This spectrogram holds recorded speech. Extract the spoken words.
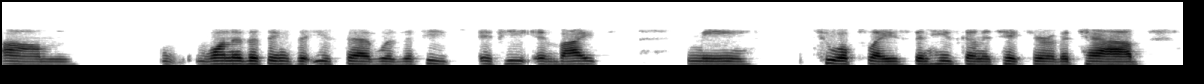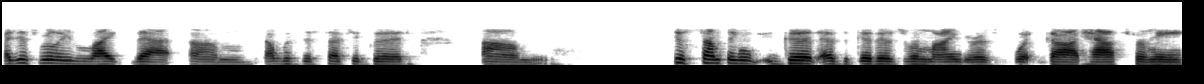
um, one of the things that you said was if he if he invites me to a place, then he's going to take care of the tab. I just really like that. Um, that was just such a good, um, just something good as good as a reminder of what God has for me.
